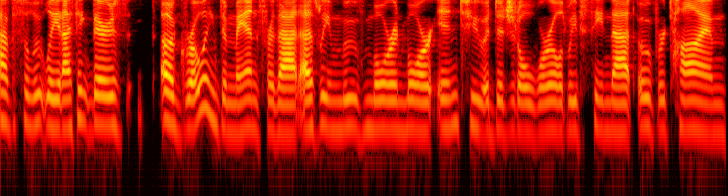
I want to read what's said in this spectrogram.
Absolutely. And I think there's a growing demand for that as we move more and more into a digital world. We've seen that over time.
